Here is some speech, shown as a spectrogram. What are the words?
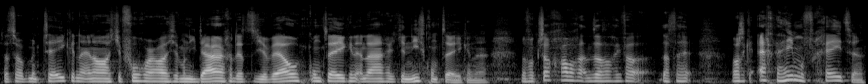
dat ook met tekenen. En dan had je vroeger had je van die dagen dat je wel kon tekenen en dagen dat je niet kon tekenen. Dat vond ik zo grappig. Dat, dacht ik wel, dat eh, was ik echt helemaal vergeten.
